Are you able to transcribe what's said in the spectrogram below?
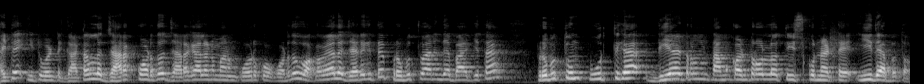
అయితే ఇటువంటి ఘటనలు జరగకూడదు జరగాలని మనం కోరుకోకూడదు. ఒకవేళ జరిగితే ప్రభుత్వానిదే బాధ్యత. ప్రభుత్వం పూర్తిగా థియేటర్లను తమ కంట్రోల్లో తీసుకున్నట్టే ఈ దెబ్బతో.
